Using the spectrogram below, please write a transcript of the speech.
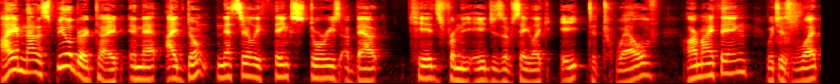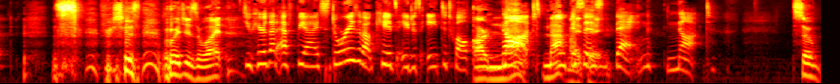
I am not a Spielberg type in that I don't necessarily think stories about kids from the ages of say like 8 to 12 are my thing, which is what which is which is what Do you hear that, FBI? Stories about kids ages 8 to 12 Are are, not- not my Lucas's thing. thing. Not. so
